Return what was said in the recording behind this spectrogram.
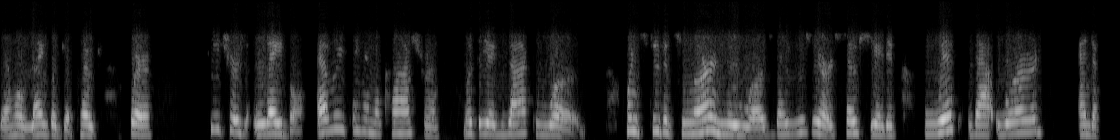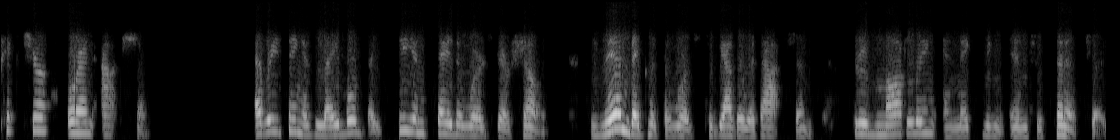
the whole language approach, where teachers label everything in the classroom with the exact words. When students learn new words, they usually are associated with that word and a picture or an action. Everything is labeled. They see and say the words they're shown. Then they put the words together with actions through modeling and making into sentences.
